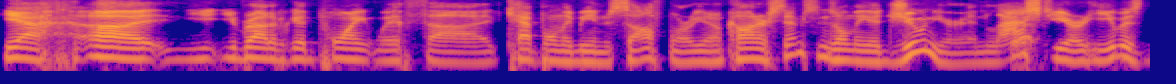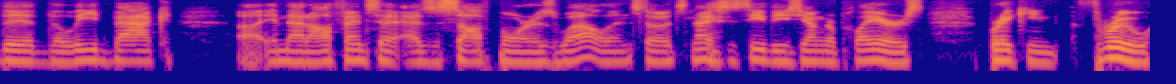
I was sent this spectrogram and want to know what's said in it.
Yeah, uh, you, you, brought up a good point with uh, Kep only being a sophomore. You know, Connor Simpson's only a junior, and last right. year he was the the lead back uh, in that offense as a sophomore as well. And so it's nice to see these younger players breaking through.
